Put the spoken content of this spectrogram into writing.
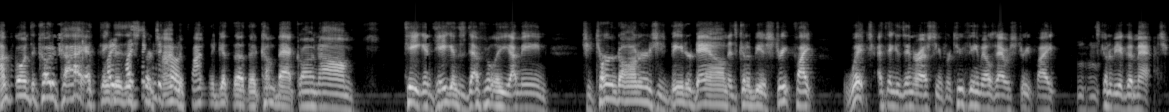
I'm going Dakota Kai. I think I- that I is her time Dakota. to finally get the the comeback on um Tegan. Tegan's definitely. I mean, she turned on her. She's beat her down. It's going to be a street fight, which I think is interesting for two females to have a street fight. Mhm. It's going to be a good match.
